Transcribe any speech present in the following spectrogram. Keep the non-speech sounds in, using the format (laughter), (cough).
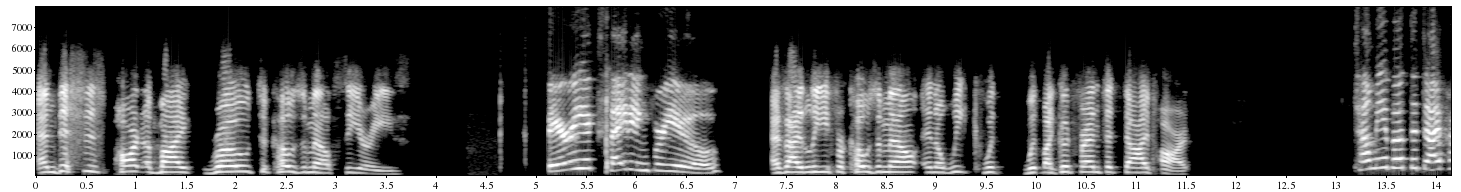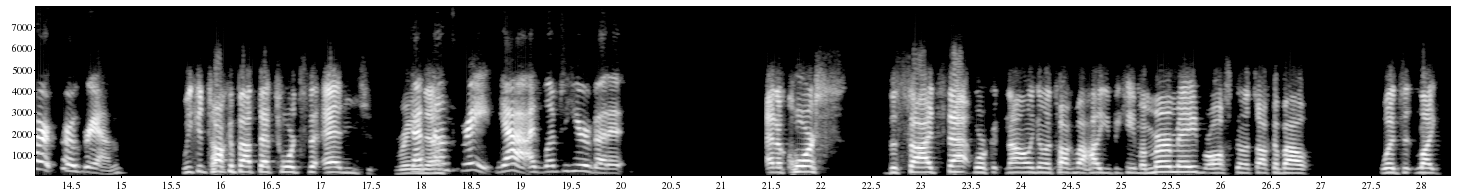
And this is part of my Road to Cozumel series. Very exciting for you. As I leave for Cozumel in a week with, with my good friends at Dive Heart. Tell me about the Dive Heart program. We can talk about that towards the end, Raina. That sounds great. Yeah, I'd love to hear about it. And of course, besides that, we're not only going to talk about how you became a mermaid, we're also going to talk about what's it like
